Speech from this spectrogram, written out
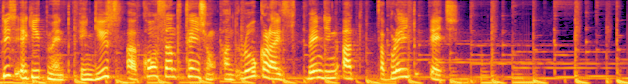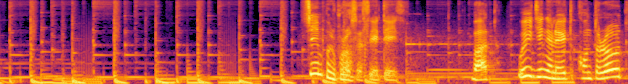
This equipment induces a constant tension and localized bending at the blade edge. Simple process it is, but we generate controlled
